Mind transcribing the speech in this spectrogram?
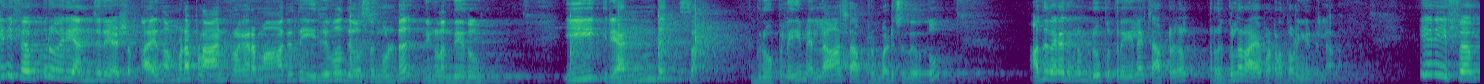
ഇനി ഫെബ്രുവരി അഞ്ചിന് ശേഷം അതായത് നമ്മുടെ പ്ലാൻ പ്രകാരം ആദ്യത്തെ ഇരുപത് ദിവസം കൊണ്ട് നിങ്ങൾ എന്ത് ചെയ്തു? ഈ രണ്ട് ഗ്രൂപ്പിലെയും എല്ലാ ചാപ്റ്ററും പഠിച്ചു തീർത്തു. അതുവരെ നിങ്ങൾ ഗ്രൂപ്പ് ത്രീയിലെ ചാപ്റ്ററുകൾ റെഗുലറായ പഠനം തുടങ്ങിയിട്ടില്ല. ഇനി ഫെബ്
